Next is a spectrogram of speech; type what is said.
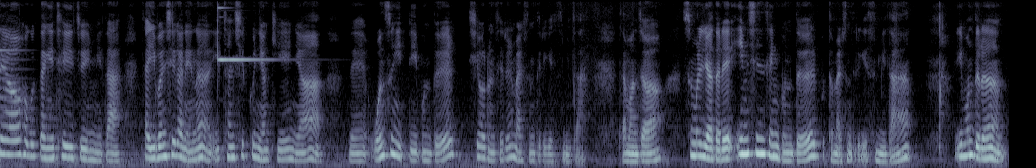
안녕하세요. 허국당의 최희주입니다. 자, 이번 시간에는 2019년 기해년 네, 원숭이띠 분들 10월 운세를 말씀드리겠습니다. 자, 먼저 28의 임신생 분들부터 말씀드리겠습니다. 이분들은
